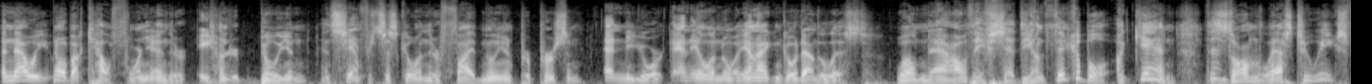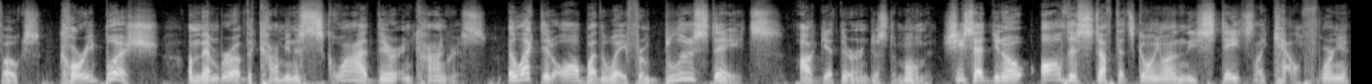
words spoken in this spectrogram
And now we know about California and their 800 billion, and San Francisco and their 5 million per person, and New York and Illinois, and I can go down the list. Well, now they've said the unthinkable again. This is all in the last two weeks, folks. Cori Bush, a member of the Communist Squad there in Congress, elected all, by the way, from blue states. I'll get there in just a moment. She said, you know, all this stuff that's going on in these states like California,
